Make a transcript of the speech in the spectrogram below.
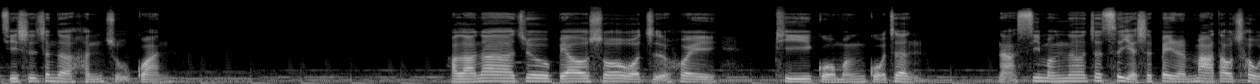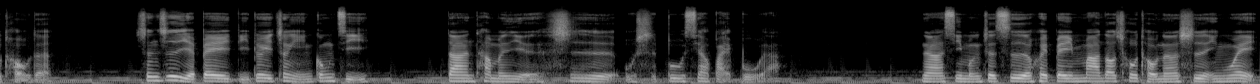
其实真的很主观。好了，那就不要说我只会批国盟国政，那西蒙呢？这次也是被人骂到臭头的，甚至也被敌对阵营攻击。但他们也是五十步笑百步啦。那西蒙这次会被骂到臭头呢，是因为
